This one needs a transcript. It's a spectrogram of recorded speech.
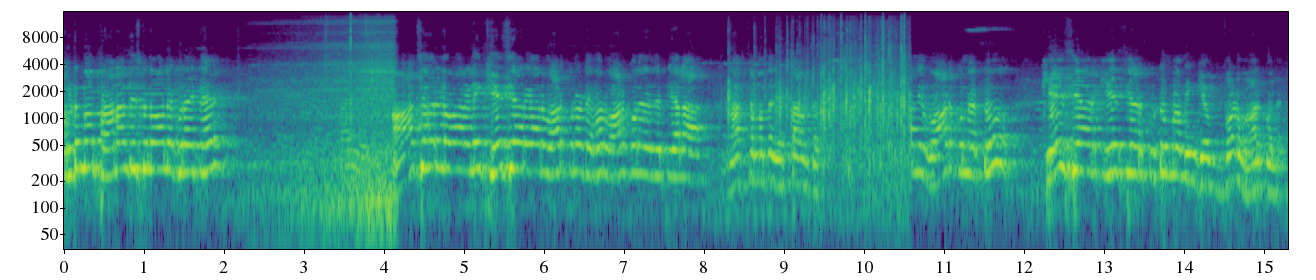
కుటుంబం ప్రాణాలు తీసుకున్న వాళ్ళే గురైతే ఆచార్యుల వారిని కేసీఆర్ గారు వాడుకున్నట్టు ఎవరు వాడుకోలేదని చెప్పి అలా రాష్ట్రం అంతా చెప్తా ఉంటారు. దాన్ని వాడుకున్నట్టు కేసీఆర్ కేసీఆర్ కుటుంబం ఇంకెవ్వడు వాడుకోలేదు.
